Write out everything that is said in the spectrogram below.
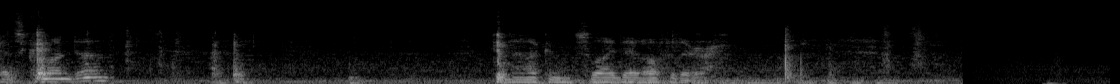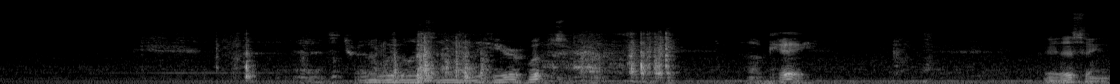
That's come undone. Can slide that off of there. Let's try to wiggle this out of here. Whoops. Okay. Yeah, this thing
